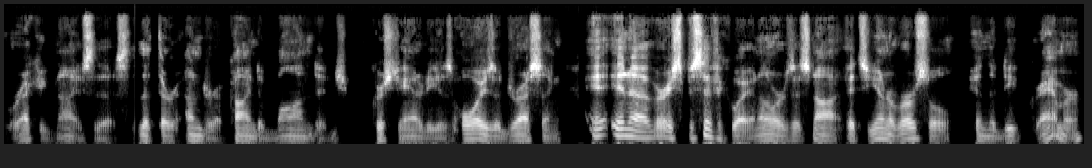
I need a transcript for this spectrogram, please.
recognize this, that they're under a kind of bondage. Christianity is always addressing in, in a very specific way. In other words, it's not, it's universal in the deep grammar,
